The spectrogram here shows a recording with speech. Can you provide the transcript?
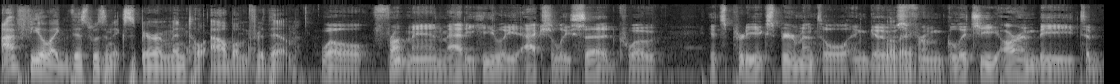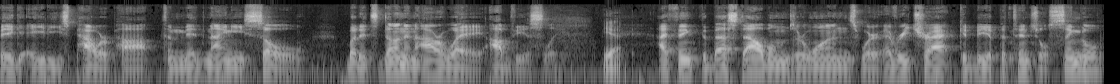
I feel like this was an experimental album for them. Well, frontman Matty Healy actually said, "quote It's pretty experimental and goes from glitchy R&B to big 80s power pop to mid 90s soul, but it's done in our way, obviously." Yeah, I think the best albums are ones where every track could be a potential single.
